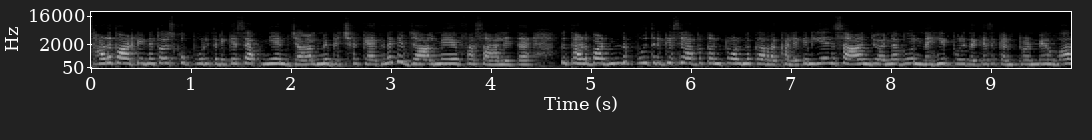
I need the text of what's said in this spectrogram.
थर्ड पार्टी ने तो इसको पूरी तरीके से अपनी जाल में बिछा, कहते हैं ना कि जाल में फंसा लेता है। तो थर्ड पार्टी ने तो पूरी तरीके से यहाँ पर कंट्रोल में कर रखा, लेकिन ये इंसान जो है ना, वो नहीं पूरी तरीके से कंट्रोल में हुआ।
